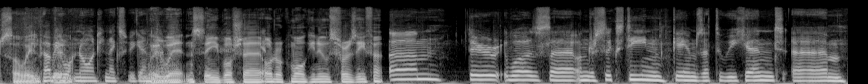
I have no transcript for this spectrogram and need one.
so we we'll, probably we'll, won't know until next weekend. We'll then. wait and see. But uh, other camogie news for Azifa? Um, there was uh, under 16 games at the weekend. Um,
